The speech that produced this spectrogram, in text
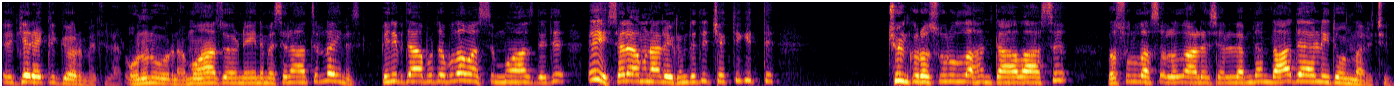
e, gerekli görmediler. Onun uğruna. Muaz örneğini mesela hatırlayınız. Beni bir daha burada bulamazsın Muaz dedi. Ey selamun aleyküm dedi çekti gitti. Çünkü Resulullah'ın davası Resulullah sallallahu aleyhi ve sellem'den daha değerliydi onlar için.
